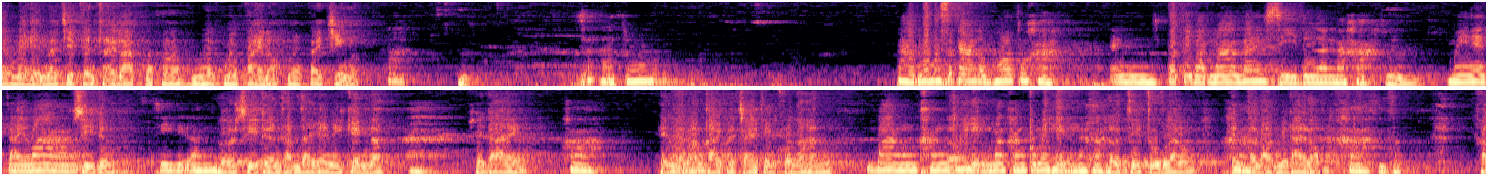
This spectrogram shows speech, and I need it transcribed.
ยังไม่เห็นว่าจิตเป็นไตรลักษณ์แล้วก็ไม่ไม่ไปหรอกไม่ไปจริงหรอกค่ะสาธุกราบนมัสการหลวงพ่อเจ้าค่ะเอ็ง ปฏิบัติมาได้สี่เดือนนะคะอืมไม่แน่ใจว่าสี่เดือนสี่เดือนเออสี่เดือนทำได้อย่างนี้เก่งนะใช้ได้ค่ะ เห็นไหมว่ากายกับใจเป็นคนละอันบางครั้งก็เห็นบางครั้งก็ไม่เห็นนะคะเออที่ถูกแล้ว เห็นตลอดไม่ได้หรอกค่ะค่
